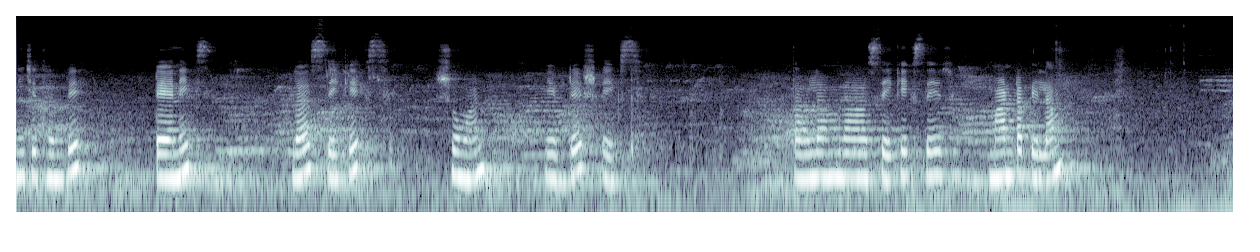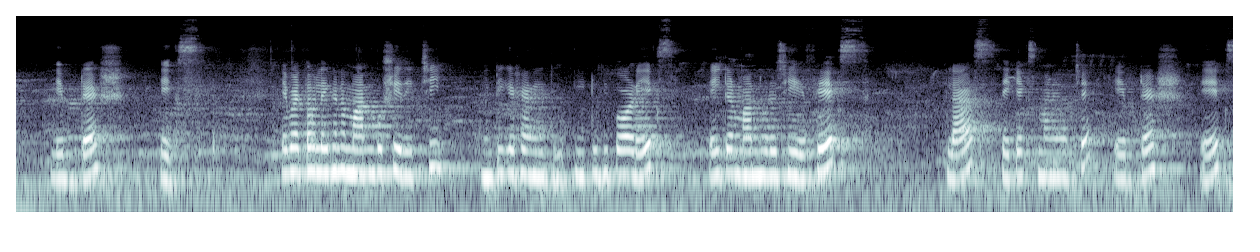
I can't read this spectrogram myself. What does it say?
নিচে থাকবে tan x plus sec x সমান এফ ড্যাশ এক্স। তাহলে আমরা সেক এক্সের মানটা পেলাম, এফ ড্যাশ এক্স এবার তাহলে এখানে মান বসিয়ে দিচ্ছি। Integration e to the power x এইটার মান ধরেছি f x plus sec x মানে হচ্ছে এফ ড্যাশ এক্স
